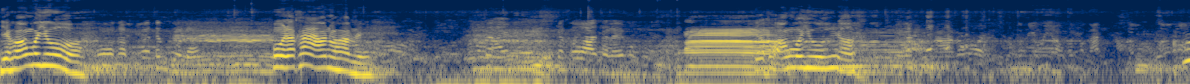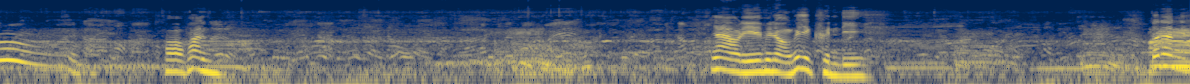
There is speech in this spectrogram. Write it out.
อย่าของบ่อยู่บ่พอครับก็ทั้งคนละฮู้ราคามันบ่ครับนี่จักรวาลอะไรผมเดี๋ยวของบ่อยู่พี่น้องพอพันธุ์ยาวดีพี่น้องก็จะขึ้นดีตอนนั้นนี่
